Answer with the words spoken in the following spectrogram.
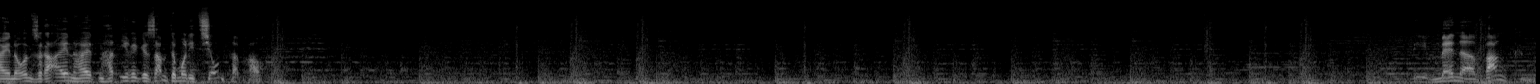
Eine unserer Einheiten hat ihre gesamte Munition verbraucht. Die Männer wanken.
